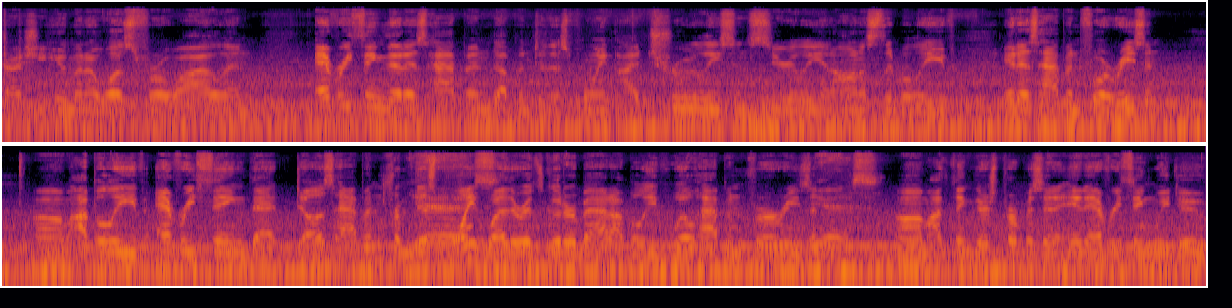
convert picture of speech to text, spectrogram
trashy human I was for a while, and everything that has happened up until this point, I truly, sincerely, and honestly believe it has happened for a reason. Um, I believe everything that does happen from this Yes. point, whether it's good or bad, I believe will happen for a reason. Yes. Um, I think there's purpose in, in everything we do.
